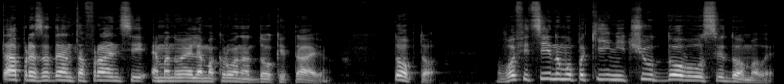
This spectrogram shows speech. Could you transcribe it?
та президента Франції Еммануеля Макрона до Китаю. Тобто, в офіційному Пекіні чудово усвідомили,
